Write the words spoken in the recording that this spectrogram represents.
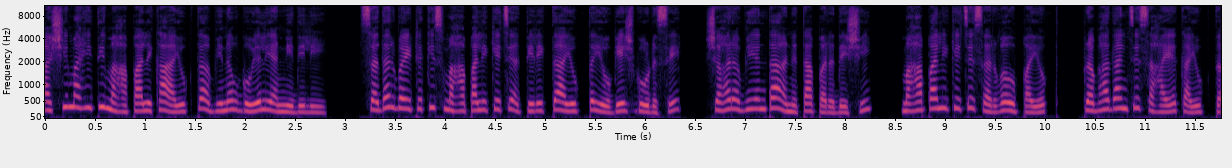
अशी माहिती महापालिका आयुक्त अभिनव गोयल यांनी दिली. सदर बैठकीस महापालिकेचे अतिरिक्त आयुक्त योगेश गोडसे शहर अभियंता अनिता परदेशी महापालिकेचे सर्व उपायुक्त प्रभागांचे सहाय्यक आयुक्त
